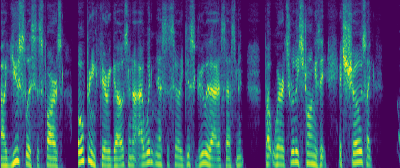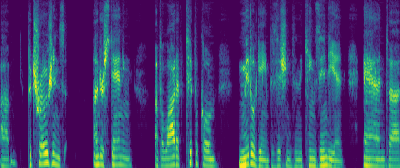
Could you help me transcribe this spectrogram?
uh, useless as far as opening theory goes, and I wouldn't necessarily disagree with that assessment, but where it's really strong is it, it shows like um, Petrosian's understanding of a lot of typical middle game positions in the King's Indian. And, uh,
